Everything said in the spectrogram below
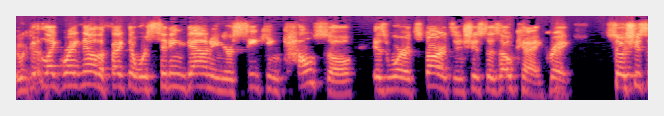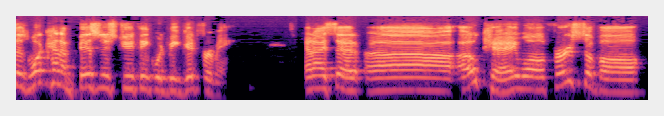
Like right now, the fact that we're sitting down and you're seeking counsel is where it starts. And she says, okay, great. So she says, what kind of business do you think would be good for me? And I said, uh, okay, well, first of all,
